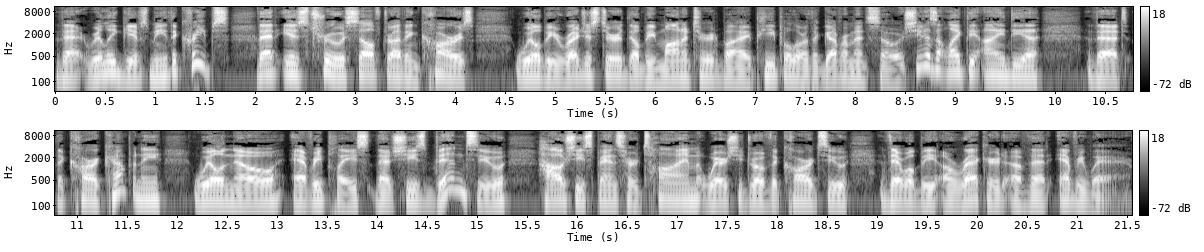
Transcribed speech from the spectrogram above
that really gives me the creeps. That is true. Self driving cars will be registered, they'll be monitored by people or the government. So she doesn't like the idea that the car company will know every place that she's been to, how she spends her time, where she drove the car to. There will be a record of that everywhere.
